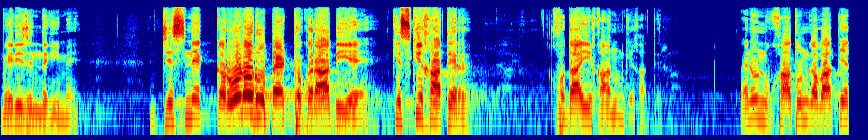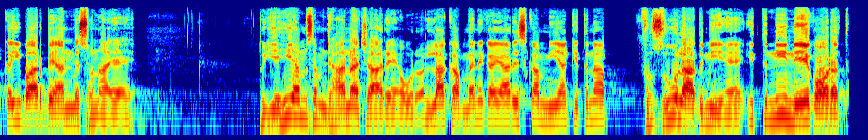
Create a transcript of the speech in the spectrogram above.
میری زندگی میں جس نے کروڑوں روپے ٹھکرا دیے کس کی خاطر خدائی قانون کی خاطر میں نے ان خاتون کا واقعہ کئی بار بیان میں سنایا ہے تو یہی ہم سمجھانا چاہ رہے ہیں اور اللہ کا میں نے کہا یار اس کا میاں کتنا فضول آدمی ہے اتنی نیک عورت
